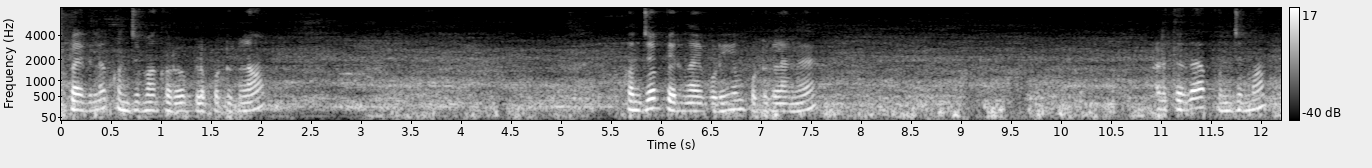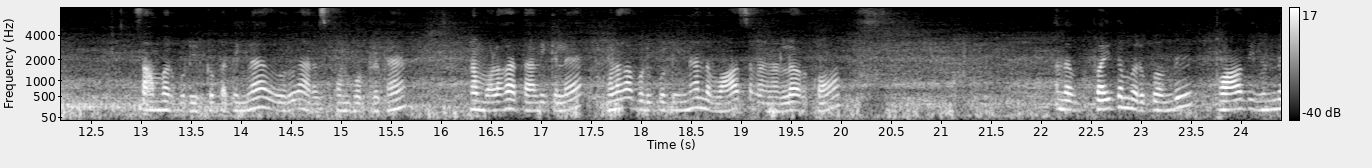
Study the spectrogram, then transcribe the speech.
இப்போ இதில் கொஞ்சமாக கருவேப்பிலை போட்டுக்கலாம். கொஞ்சம் பெருங்காய பொடியும் போட்டுக்கலாங்க. அடுத்ததாக கொஞ்சமாக சாம்பார் பொடி இருக்குது பார்த்திங்களா ஒரு அரை ஸ்பூன் போட்டிருக்கேன். நான் மிளகா தாளிக்கலை. மிளகா பொடி போட்டிங்கன்னா அந்த வாசனை நல்லாயிருக்கும் அந்த பைத்தம்பருப்பு வந்து பாதி வந்து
